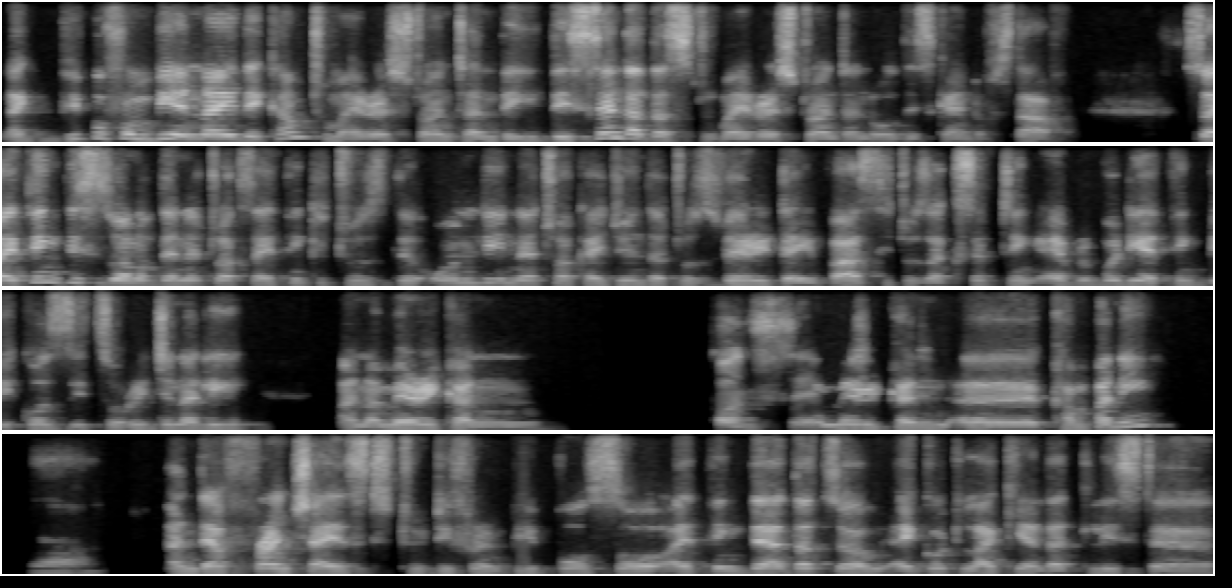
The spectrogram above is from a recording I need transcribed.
like people from BNI, they come to my restaurant and they they send others to my restaurant and all this kind of stuff. So I think this is one of the networks. I think it was the only network I joined that was very diverse. It was accepting everybody. I think because it's originally an American Concept. American uh, company Yeah. and they're franchised to different people. So I think that that's why I got lucky and at least uh,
